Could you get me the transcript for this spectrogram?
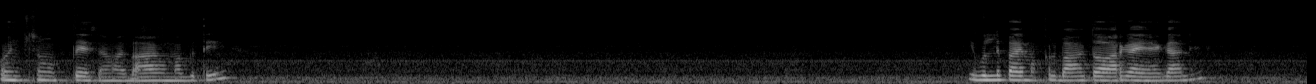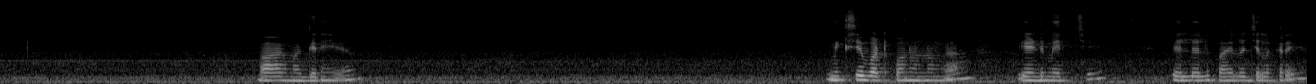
కొంచెం ఉప్పు వేసాము అది బాగా మగ్గుతాయి ఈ ఉల్లిపాయ ముక్కలు బాగా దోరగా వేగాలి బాగా మగ్గినాయిగా మిక్సీ పట్టుకొని ఉన్నాగా. ఎండుమిర్చి వెల్లుల్లిపాయలు జీలకర్ర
